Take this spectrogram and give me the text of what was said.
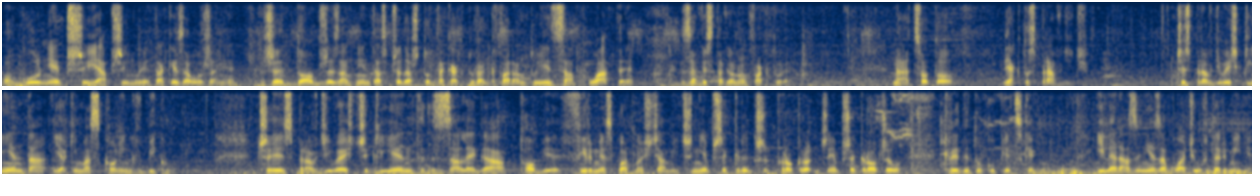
ogólnie przy, ja przyjmuję takie założenie, że dobrze zamknięta sprzedaż to taka, która gwarantuje zapłatę za wystawioną fakturę. No a co to, jak to sprawdzić? Czy sprawdziłeś klienta, jaki ma scoring w biku? Czy sprawdziłeś, czy klient zalega Tobie w firmie z płatnościami? Czy nie, czy nie przekroczył kredytu kupieckiego? Ile razy nie zapłacił w terminie?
